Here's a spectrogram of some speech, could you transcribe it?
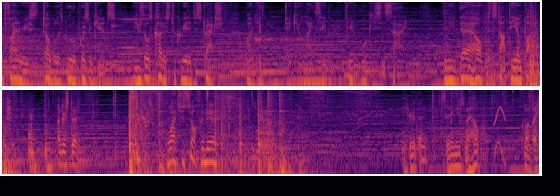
Refineries double as brutal prison camps. We use those cutters to create a distraction, while you take your lightsaber and free the Wookiees inside. We need their help to stop the Empire. Understood. Watch yourself in there. You hear that? Said he needs my help. Come on, buddy.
